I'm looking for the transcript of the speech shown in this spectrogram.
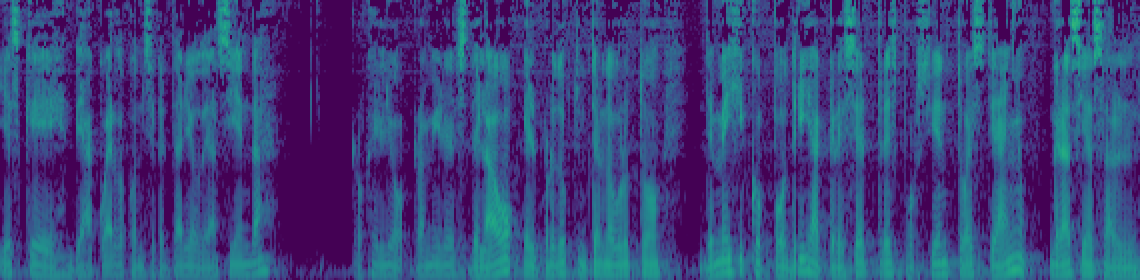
Y es que, de acuerdo con el secretario de Hacienda, Rogelio Ramírez de la O, el Producto Interno Bruto de México podría crecer 3% este año gracias al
